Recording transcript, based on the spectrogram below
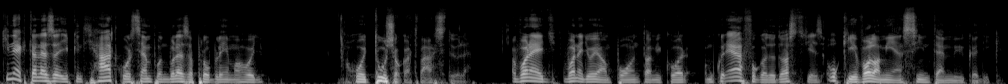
Kinek ez egyébként hardcore szempontból ez a probléma, hogy, hogy túl sokat vársz tőle van egy, van egy olyan pont, amikor, amikor elfogadod azt, hogy ez oké, okay, valamilyen szinten működik.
